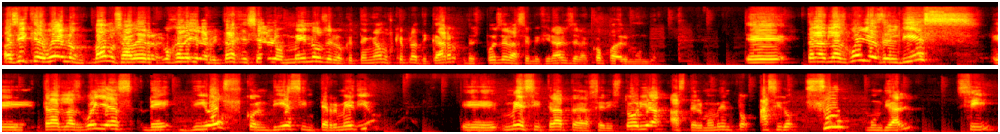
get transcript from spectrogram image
Así que bueno, vamos a ver, ojalá y el arbitraje sea lo menos de lo que tengamos que platicar después de las semifinales de la Copa del Mundo. Eh, tras las huellas del 10, eh, tras las huellas de Dios con 10 intermedio, eh, Messi trata de hacer historia, hasta el momento ha sido su mundial, sí,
